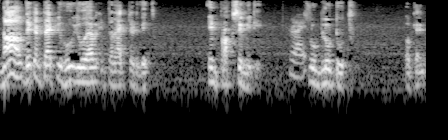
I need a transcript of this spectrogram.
Now they can track you who you have interacted with in proximity राइट through Bluetooth. Okay.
